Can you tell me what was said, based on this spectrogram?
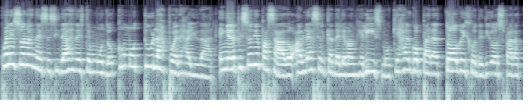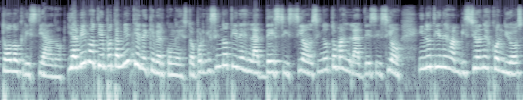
cuáles son las necesidades de este mundo, cómo tú las puedes ayudar. En el episodio pasado hablé acerca del evangelismo, que es algo para todo hijo de Dios, para todo cristiano. Y al mismo tiempo también tiene que ver con esto, porque si no tienes la decisión, si no tomas la decisión y no tienes ambiciones con Dios,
